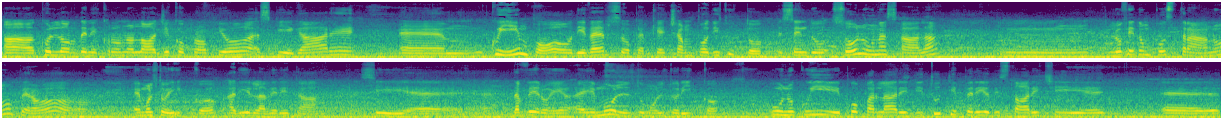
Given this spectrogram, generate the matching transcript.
a, con l'ordine cronologico proprio a spiegare Ehm, qui un po' diverso perché c'è un po' di tutto, essendo solo una sala, mm, lo vedo un po' strano, però è molto ricco, a dire la verità. Sì, è, davvero è, è molto molto ricco. Uno qui può parlare di tutti i periodi storici eh,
